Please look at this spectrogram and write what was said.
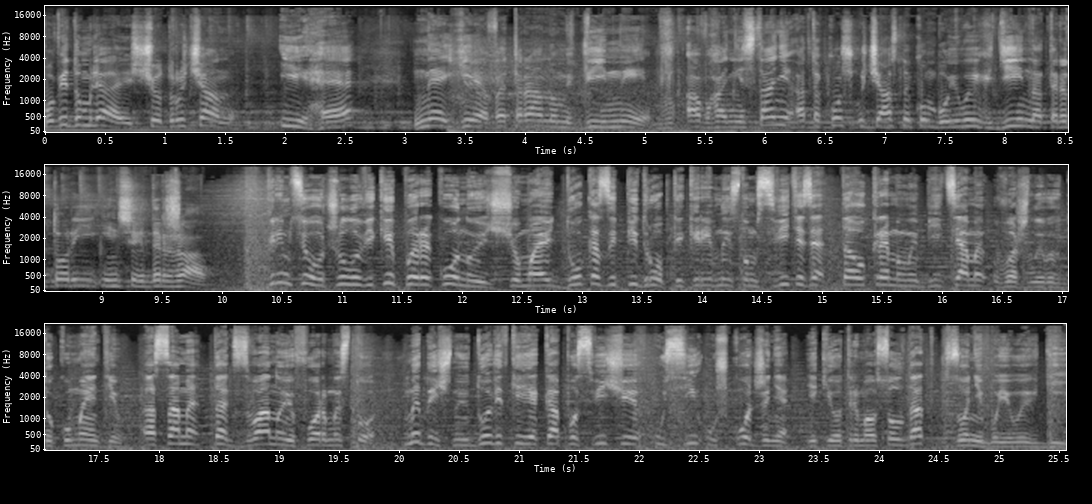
повідомляє, що Дручан ІГ не є ветераном війни в Афганістані, а також учасником бойових дій на території інших держав. Крім цього, чоловіки переконують, що мають докази підробки керівництвом світязя та окремими бійцями важливих документів, а саме так званої форми 100 – медичної довідки, яка посвідчує усі ушкодження, які отримав солдат в зоні бойових дій.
